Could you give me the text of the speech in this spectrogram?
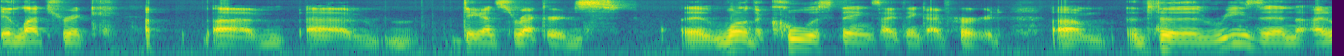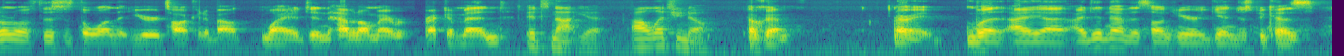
electric uh, uh, dance records. Uh, one of the coolest things I think I've heard. Um, the reason I don't know if this is the one that you're talking about, why I didn't have it on my recommend. It's not yet. I'll let you know. Okay. All right, but I uh, I didn't have this on here again just because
